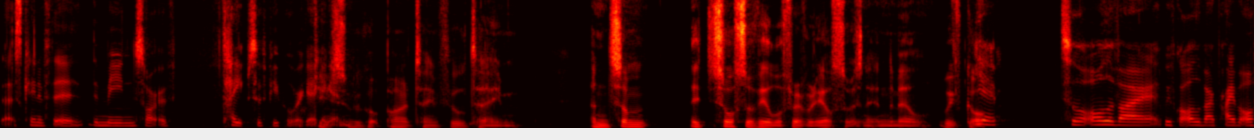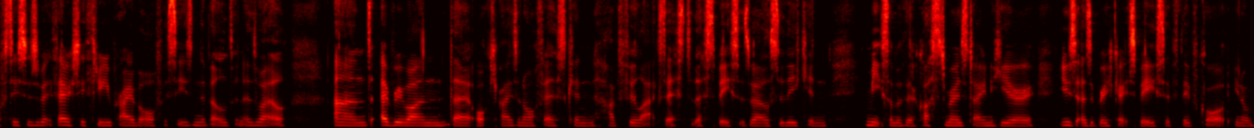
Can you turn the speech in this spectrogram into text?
that's kind of the the main sort of types of people we're getting okay, in. So we've got part time, full time, and some. It's also available for everybody else, though, isn't it? In the mill, we've got. Yeah. So all of our we've got all of our private offices. There's about thirty three private offices in the building as well, and everyone that occupies an office can have full access to this space as well. So they can meet some of their customers down here, use it as a breakout space if they've got you know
